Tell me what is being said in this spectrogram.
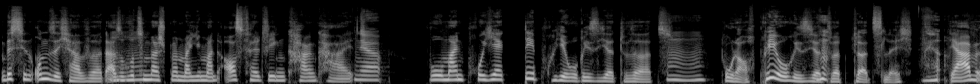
ein bisschen unsicher wird? Also wo Mhm. zum Beispiel mal jemand ausfällt wegen Krankheit, Ja. wo mein Projekt depriorisiert wird Mhm. oder auch priorisiert wird plötzlich. Ja. Ja,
